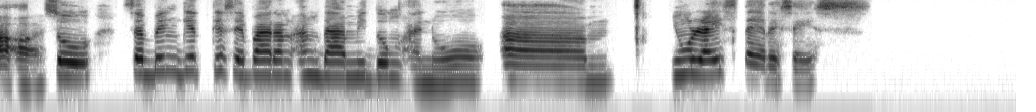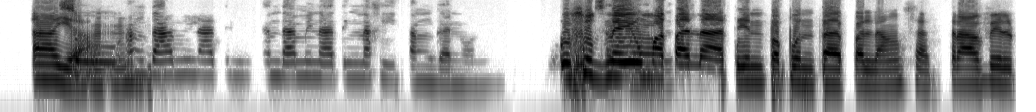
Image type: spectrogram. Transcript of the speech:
Oo. So, sa Benguet kasi parang ang dami dong ano, um, yung rice terraces. Ah, yeah. So, ang dami nating ang dami nating nakitang ganun. Busog sa na yung mata natin papunta pa lang sa travel,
